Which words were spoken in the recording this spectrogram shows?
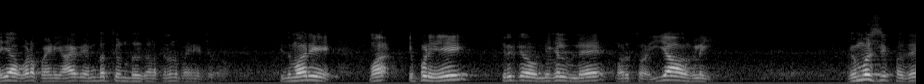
ஐயா கூட பயணி ஆயிரத்தி எண்பத்தி ஒன்பது காலத்துலேருந்து பயணிட்டு இருக்கிறோம். இது மாதிரி இப்படி இருக்கிற ஒரு நிகழ்வில் மருத்துவர் ஐயா அவர்களை விமர்சிப்பது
